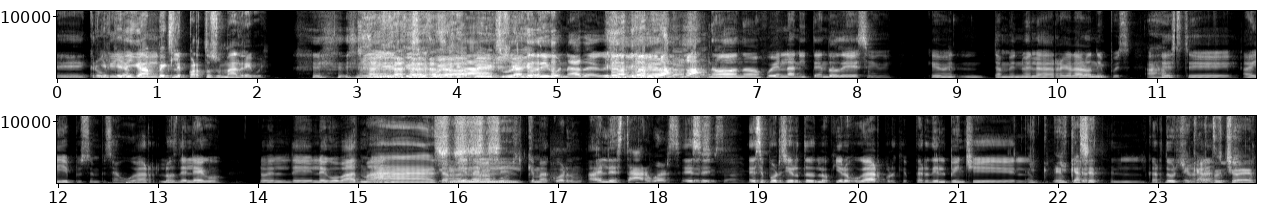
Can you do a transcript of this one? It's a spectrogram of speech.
Eh, creo y el que que, ya diga Apex en- le parto su madre, güey. que se fue a Apex, Ya güey. no digo nada, güey. no, no, fue en la Nintendo DS, güey. Que me- también me la regalaron y pues Ajá. este ahí pues empecé a jugar los de Lego, lo del de Lego Batman. Ah, sí, también sí, el sí. que me acuerdo, ah, el de Star Wars, ese. Ese por cierto lo quiero jugar porque perdí el pinche el, ¿El, el cassette? el cartucho. El cartucho de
